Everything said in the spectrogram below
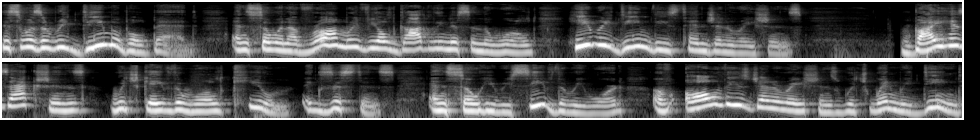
this was a redeemable bad. And so when Avraham revealed godliness in the world, he redeemed these ten generations by his actions, which gave the world kiyum, existence. And so he received the reward of all these generations, which, when redeemed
